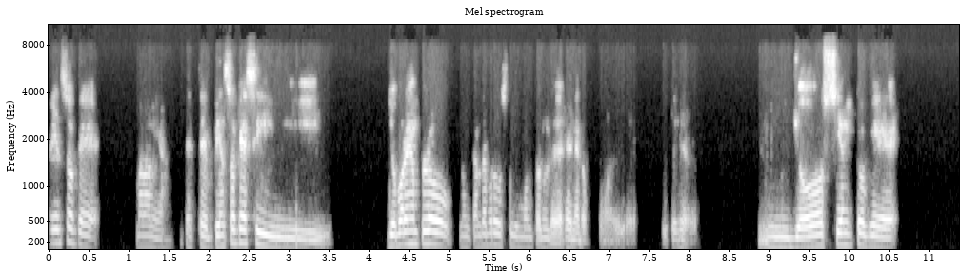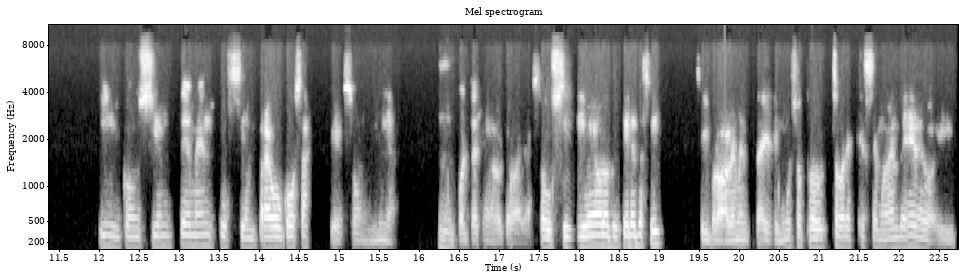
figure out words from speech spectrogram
pienso que, mala mía, este, pienso que si yo, por ejemplo, me encanta producir un montón de géneros, como yo siento que inconscientemente siempre hago cosas que son mías, no mm. importa el género que vaya. So, si veo lo que quieres decir, sí, probablemente hay muchos productores que se mueven de género y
